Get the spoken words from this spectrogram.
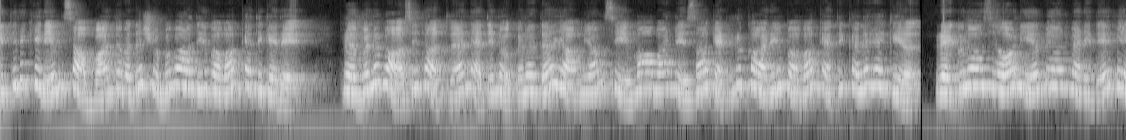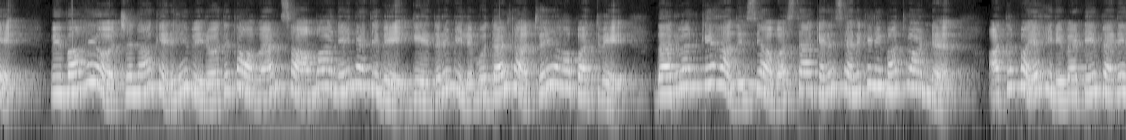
ඉදිරි කිරීම් සම්බන්ධවද ශුභවාදී බවක් ඇති කෙරේ. ප්‍රබල වාසි තත්ත්වයන් ඇති නොකළද යම් යම් සීමාවන් නිසා ගැටලුකාරී බවක් ඇති කළ හැකිය. රෙගුලාසි හෝ නියමයන් වැනි දේ වේ. විවාහ යෝජනා කෙරෙහි විරෝධතාවයන් සාමාන්‍යයෙන් ඇතිවේ. ගේදර මිල මුදල් තත්ත්වය යහපත් වේ. දරුවන්ගේ හදිසි අවස්ථා ගැන සැලකිලිමත් වන්න. අතපය හිරිවැටේ වැනි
